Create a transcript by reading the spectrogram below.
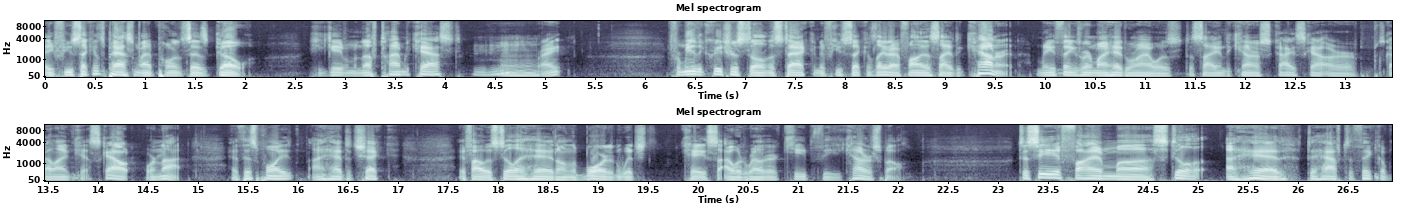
A few seconds pass, my opponent says go. He gave him enough time to cast, right? For me, the creature is still in the stack, and a few seconds later, I finally decided to counter it. Many things were in my head when I was deciding to counter Sky Scout or Skyline Scout or not. At this point, I had to check if I was still ahead on the board, in which case I would rather keep the counter spell to see if I'm uh, still ahead to have to think of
